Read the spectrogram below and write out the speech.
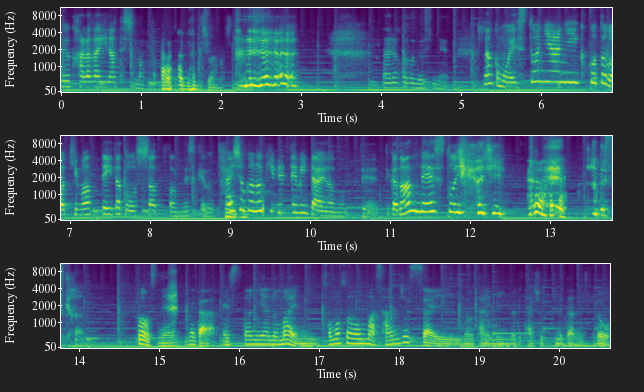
ういう体になってしまった。体になってしまいました。なるほどですね。なんかもうエストニアに行くことが決まっていたとおっしゃったんですけど退職の決め手みたいなのって、てかなんでエストニアになんですか？そうですね。なんかエストニアの前にそもそもまあ30歳のタイミングで退職決めたんですけど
